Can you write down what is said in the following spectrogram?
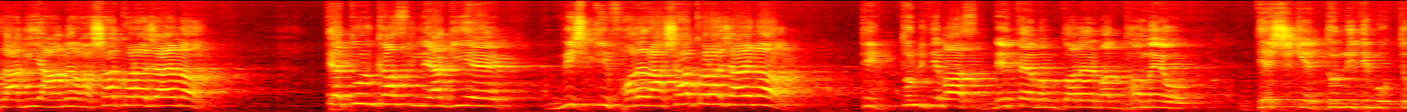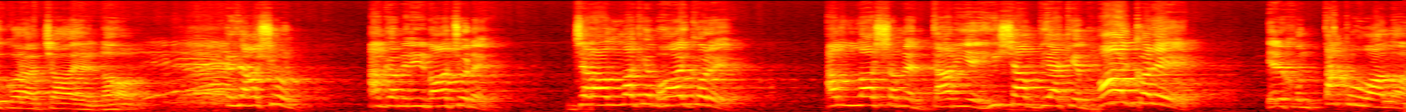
লাগিয়ে আমের আশা করা যায় না। তেঁতুল গাছ লাগিয়ে মিষ্টি ফলের আশা করা যায় না। ঠিক দুর্নীতিবাস নেতা এবং দলের মাধ্যমেও দেশকে দুর্নীতিমুক্ত করা যায় না। আসুন, আগামী নির্বাচনে যারা আল্লাহকে ভয় করে, আল্লাহর সামনে দাঁড়িয়ে হিসাব দেয়াকে ভয় করে, এরকম তাকুয়ালা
